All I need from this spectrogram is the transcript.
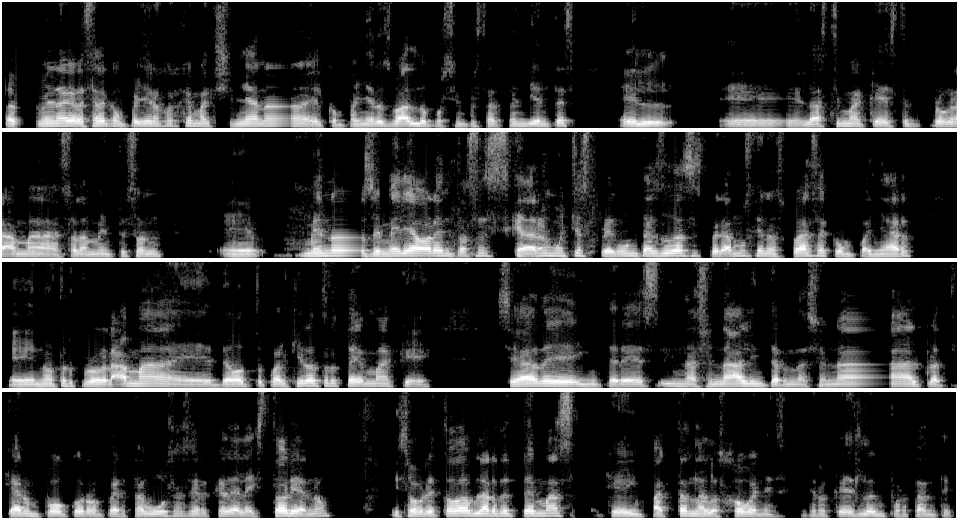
también agradecer al compañero Jorge Maximiliano, el compañero Osvaldo, por siempre estar pendientes. El, eh, lástima que este programa solamente son eh, menos de media hora, entonces quedaron muchas preguntas, dudas. Esperamos que nos puedas acompañar en otro programa eh, de otro, cualquier otro tema que sea de interés nacional, internacional, platicar un poco, romper tabús acerca de la historia, ¿no? Y sobre todo hablar de temas que impactan a los jóvenes, creo que es lo importante.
